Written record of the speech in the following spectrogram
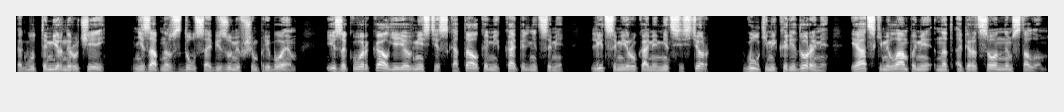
Как будто мирный ручей внезапно вздулся обезумевшим прибоем и закувыркал ее вместе с каталками, капельницами, лицами и руками медсестер, гулкими коридорами и адскими лампами над операционным столом.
